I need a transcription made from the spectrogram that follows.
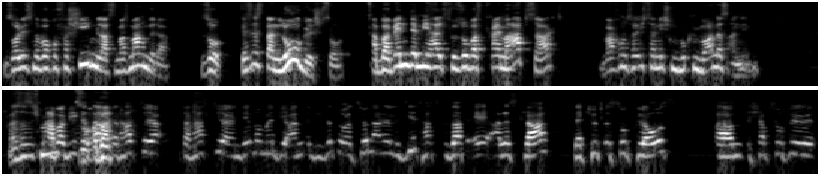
Soll ich es eine Woche verschieben lassen? Was machen wir da? So, das ist dann logisch so. Aber wenn der mir halt für sowas dreimal absagt, warum soll ich dann nicht ein Booking woanders annehmen? Weißt du, was ich meine? Aber wie gesagt, so, aber, dann, hast du ja, dann hast du ja in dem Moment die, die Situation analysiert, hast gesagt, ey, alles klar, der Typ ist so close, ähm, ich habe so viel,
